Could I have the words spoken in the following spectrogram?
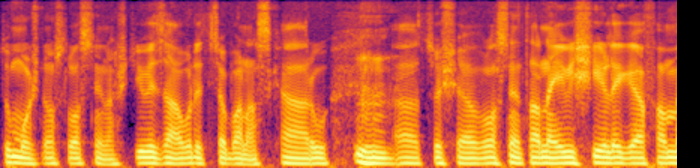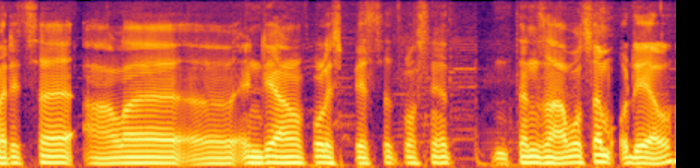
tu možnost vlastně navštívit závody třeba na Skáru, Mhm. eh, což je vlastně ta nejvyšší liga v Americe, ale Indianapolis 500 vlastně ten závod jsem odjel.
